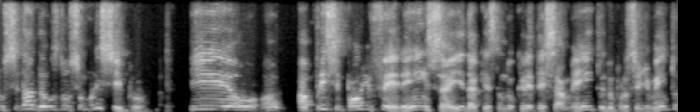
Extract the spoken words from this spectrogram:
os cidadãos do seu município. E a, a, principal diferença aí da questão do credenciamento do procedimento,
